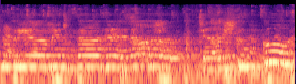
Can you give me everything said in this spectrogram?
प्रिया मिलता है ना? तुमको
